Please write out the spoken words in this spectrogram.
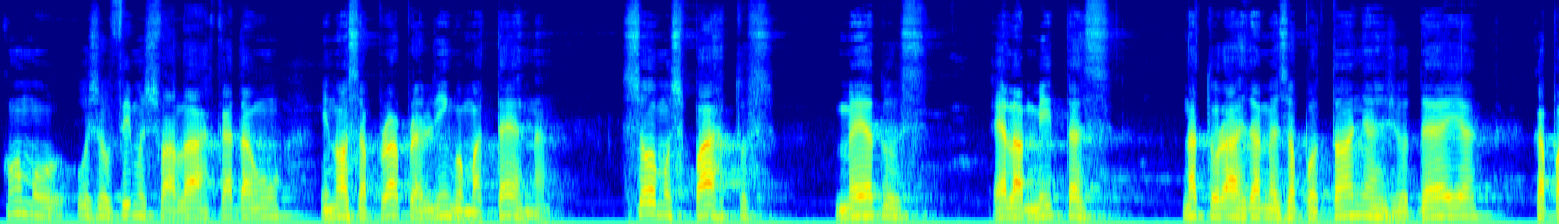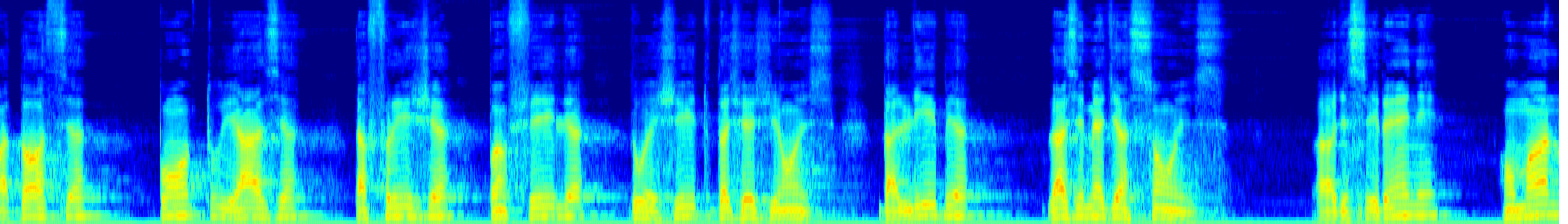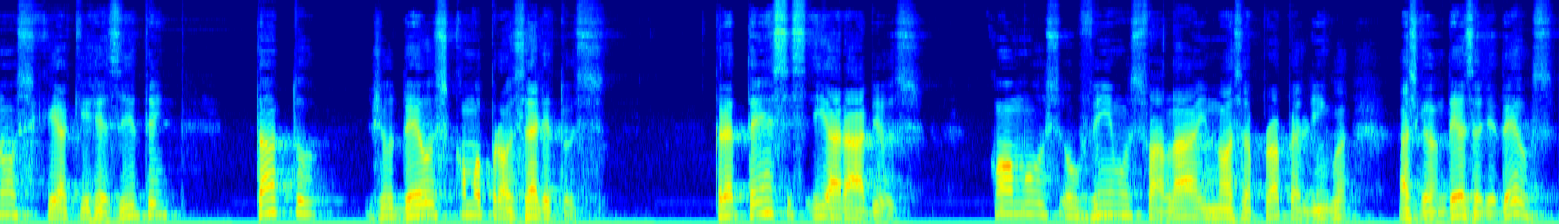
como os ouvimos falar, cada um em nossa própria língua materna, somos partos, medos, elamitas, naturais da Mesopotâmia, Judéia, Capadócia, Ponto e Ásia, da Frígia, Panfilha, do Egito, das regiões da Líbia, das imediações ah, de Cirene, romanos que aqui residem, tanto judeus como prosélitos, cretenses e arábios, como ouvimos falar em nossa própria língua as grandezas de Deus?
